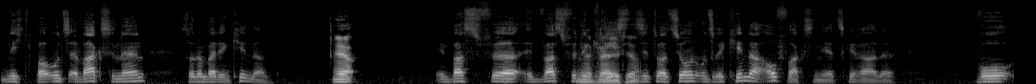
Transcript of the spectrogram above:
nicht bei uns Erwachsenen, sondern bei den Kindern. Ja. In was für, in was für eine In der Welt, ja. Krisensituation unsere Kinder aufwachsen jetzt gerade. Wo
